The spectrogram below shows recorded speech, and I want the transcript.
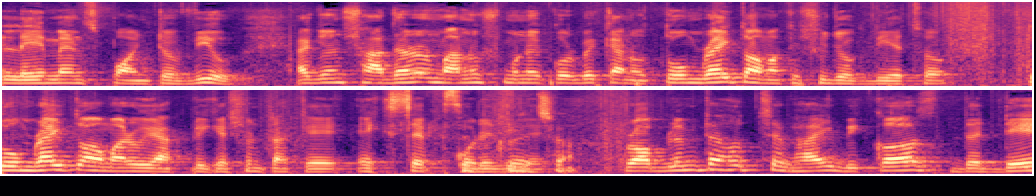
a layman's point of view একজন সাধারণ মানুষ মনে করবে কেন? তোমরাই তো আমাকে সুযোগ দিয়েছ। তোমরাই তো আমার ওই অ্যাপ্লিকেশনটাকে অ্যাকসেপ্ট করে দিলে। প্রবলেমটা হচ্ছে ভাই because the day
